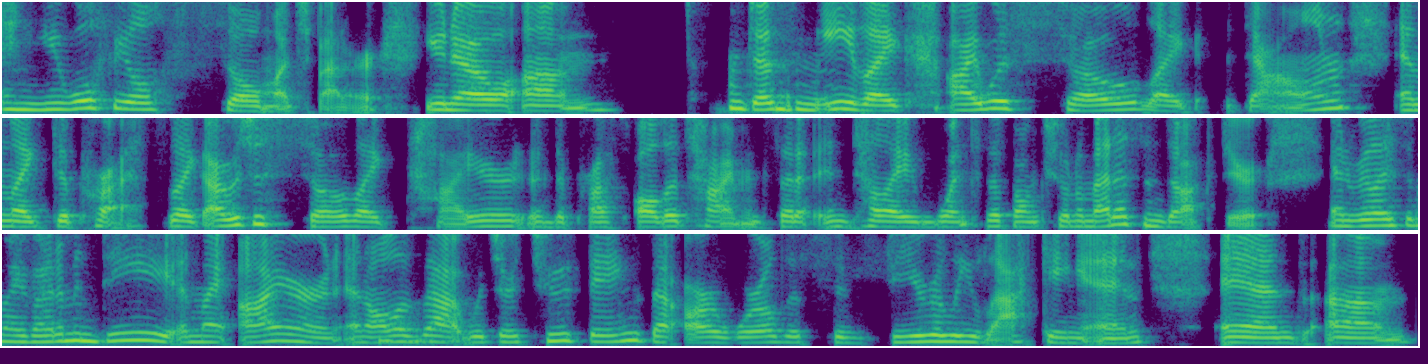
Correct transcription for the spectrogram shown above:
and you will feel so much better you know um just me like i was so like down and like depressed. Like i was just so like tired and depressed all the time instead of, until i went to the functional medicine doctor and realized that my vitamin d and my iron and all of that which are two things that our world is severely lacking in. And um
